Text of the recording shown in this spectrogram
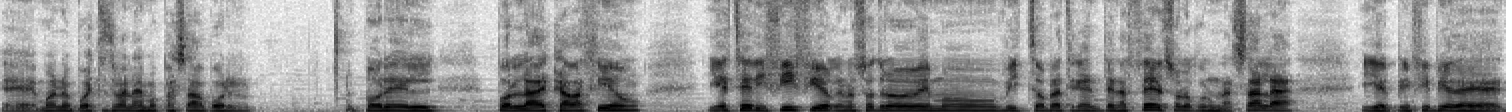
Eh, bueno, pues esta semana hemos pasado por, por, el, por la excavación y este edificio que nosotros hemos visto prácticamente nacer, solo con una sala y el principio de,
